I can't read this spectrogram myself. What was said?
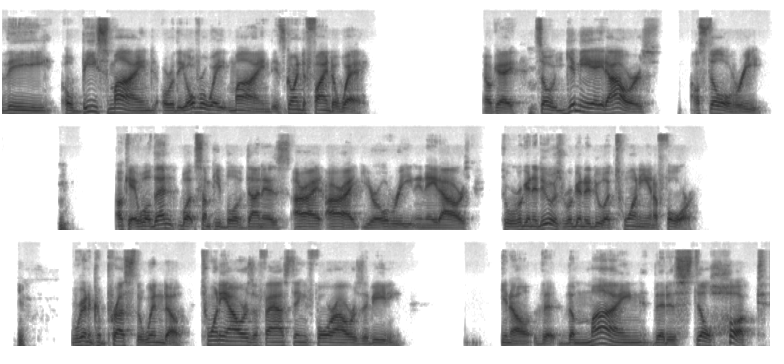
the obese mind or the overweight mind is going to find a way. Okay, mm-hmm. so give me eight hours, I'll still overeat. Mm-hmm. Okay, well then what some people have done is, all right, all right, you're overeating in eight hours. So what we're going to do is we're going to do a 20 and a four. We're going to compress the window. 20 hours of fasting, four hours of eating you know the the mind that is still hooked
